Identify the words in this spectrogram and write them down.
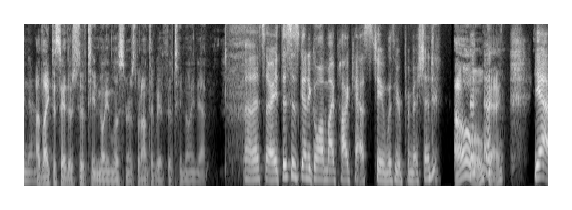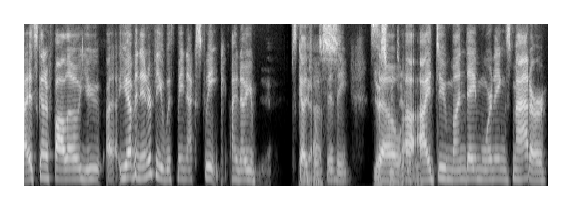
know. I'd like to say there's 15 million listeners, but I don't think we have 15 million yet. Oh, that's all right. This is going to go on my podcast too, with your permission. Oh, okay. yeah, it's going to follow you. Uh, you have an interview with me next week. I know your yeah. schedule's yes. busy. Yes, so do. Uh, I do Monday mornings matter.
